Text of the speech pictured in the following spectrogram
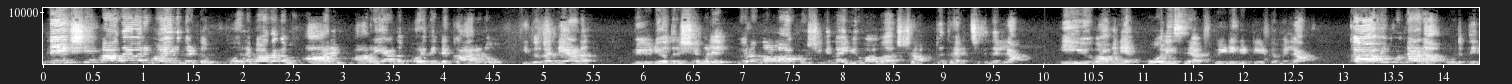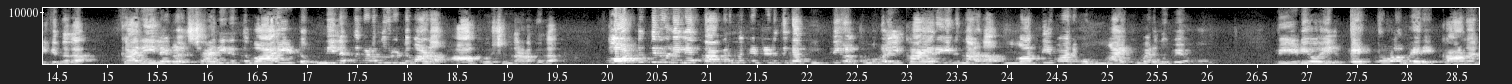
ദേശീയപാതയോരമായിരുന്നിട്ടും കൊലപാതകം ആരും അറിയാതെ പോയതിന്റെ കാരണവും ഇതുതന്നെയാണ്. വീഡിയോ ദൃശ്യങ്ങളിൽ പിറന്നാൾ ആഘോഷിക്കുന്ന യുവാവ് ഷർട്ട് ധരിച്ചിരുന്നില്ല. ഈ യുവാവിനെ പോലീസിന് പിടികിട്ടിയിട്ടുമില്ല കാവി കൊണ്ടാണ് ഉടുത്തിരിക്കുന്നത്. കരിയിലകൾ ശരീരത്ത് വാരിയിട്ടും നിലത്ത് കിടന്നുരുണ്ടുമാണ് ആഘോഷം നടന്നത്. തോട്ടത്തിനുള്ളിലെ തകർന്ന കെട്ടിടത്തിന്റെ ഭിത്തികൾക്ക് മുകളിൽ കയറിയിരുന്നാണ് മദ്യപാനവും മയക്കുമരുന്ന് ഉപയോഗവും. വീഡിയോയിൽ എട്ടോളം പേരെ കാണാൻ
